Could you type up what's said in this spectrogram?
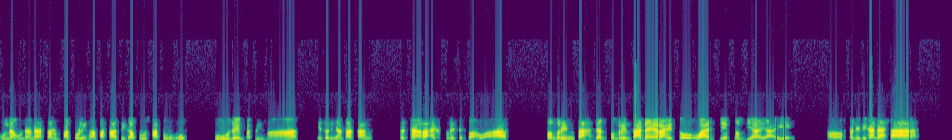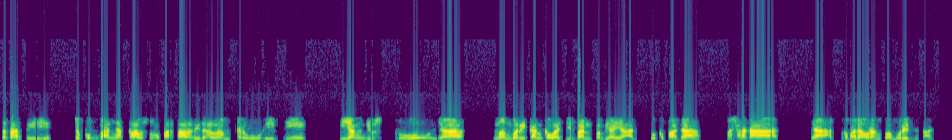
Undang-Undang Dasar 45 pasal 31 UUD 45 itu dinyatakan secara eksplisit bahwa pemerintah dan pemerintah daerah itu wajib membiayai uh, pendidikan dasar. Tetapi cukup banyak klausul pasal di dalam RUU ini yang justru ya memberikan kewajiban pembiayaan itu kepada masyarakat ya kepada orang tua murid misalnya.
